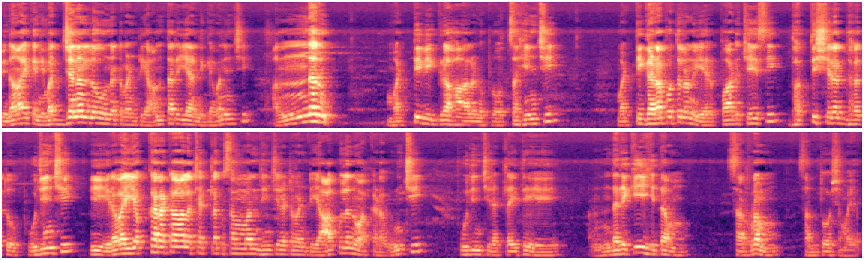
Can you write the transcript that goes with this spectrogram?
వినాయక నిమజ్జనంలో ఉన్నటువంటి ఆంతర్యాన్ని గమనించి అందరూ మట్టి విగ్రహాలను ప్రోత్సహించి మట్టి గణపతులను ఏర్పాటు చేసి భక్తి శ్రద్ధలతో పూజించి ఈ ఇరవై ఒక్క రకాల చెట్లకు సంబంధించినటువంటి ఆకులను అక్కడ ఉంచి పూజించినట్లయితే అందరికీ హితం సర్వం సంతోషమయం.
